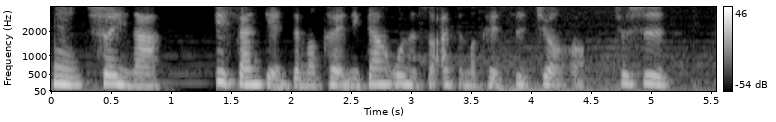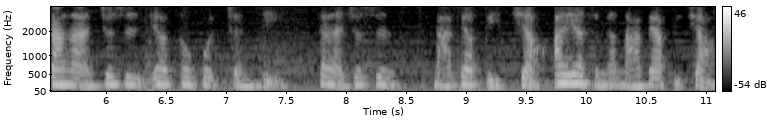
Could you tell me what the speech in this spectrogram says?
嗯，所以呢，第三点怎么可以？你刚刚问的说啊，怎么可以自救？哈，就是当然就是要透过整理，再来就是拿掉比较。啊，要怎么样拿掉比较？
